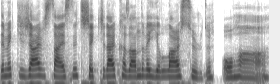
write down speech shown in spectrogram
demek ki Jarvis sayesinde çiçekçiler kazandı ve yıllar sürdü. Oha.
